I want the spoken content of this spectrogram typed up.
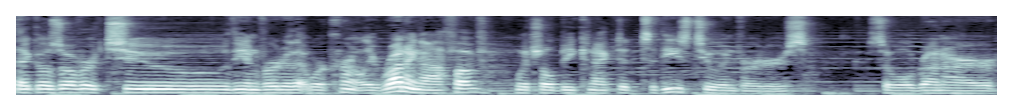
that goes over to the inverter that we're currently running off of, which will be connected to these two inverters. So we'll run our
